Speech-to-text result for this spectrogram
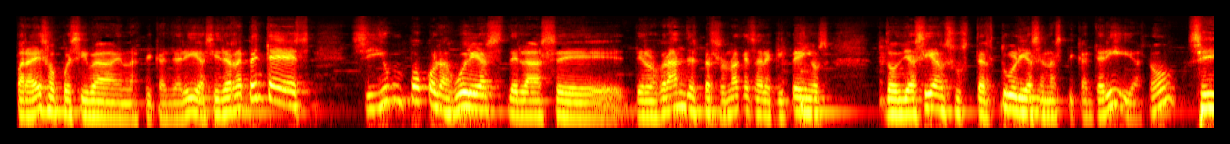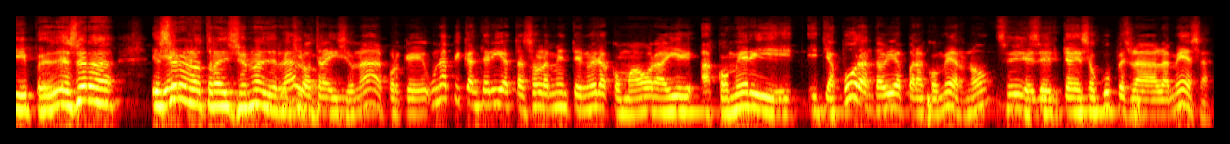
Para eso pues iba en las picanderías. Y de repente es- siguió un poco las huellas de, las, eh, de los grandes personajes arequipeños donde hacían sus tertulias en las picanterías, ¿no? Sí, pues eso era, eso era lo tradicional de Era lo tradicional, porque una picantería tan solamente no era como ahora ir a comer y, y te apuran todavía para comer, ¿no? Sí, que, sí. de- que desocupes la, la mesa.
